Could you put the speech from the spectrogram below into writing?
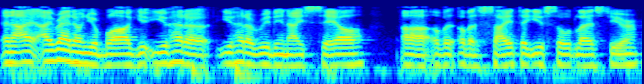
and I, I read on your blog you, you had a you had a really nice sale of a of a site that you sold last year,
